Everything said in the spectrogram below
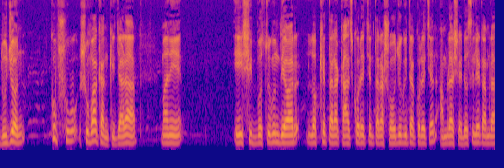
দুজন খুব শুভাকাঙ্ক্ষী যারা মানে এই শীতবস্ত্রগুণ দেওয়ার লক্ষ্যে তারা কাজ করেছেন, তারা সহযোগিতা করেছেন। আমরা শেডো সিলেট আমরা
